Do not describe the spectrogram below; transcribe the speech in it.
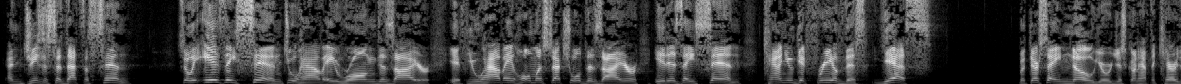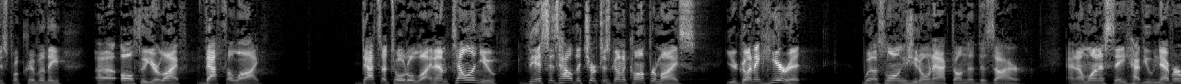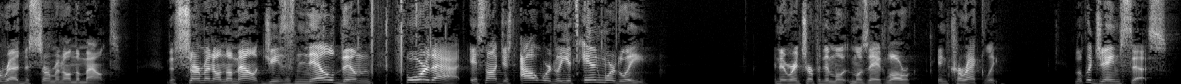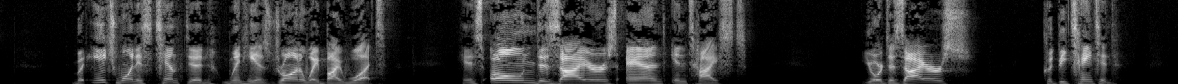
And Jesus said that's a sin. So it is a sin to have a wrong desire. If you have a homosexual desire, it is a sin. Can you get free of this? Yes. But they're saying, no, you're just going to have to carry this proclivity uh, all through your life. That's a lie. That's a total lie. And I'm telling you, this is how the church is going to compromise. You're going to hear it, well, as long as you don't act on the desire. And I want to say, have you never read the Sermon on the Mount? The Sermon on the Mount, Jesus nailed them for that. It's not just outwardly, it's inwardly. And they were interpreting the Mosaic law incorrectly. Look what James says. But each one is tempted when he is drawn away by what? His own desires and enticed. Your desires could be tainted.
